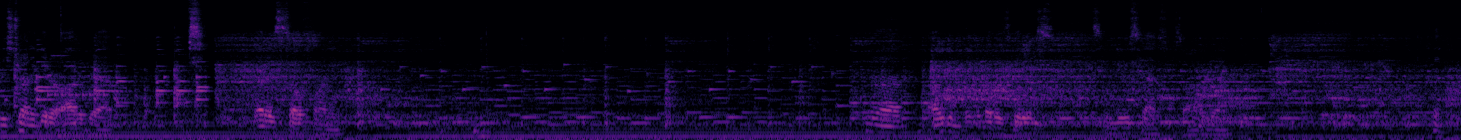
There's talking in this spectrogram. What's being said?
He's trying to get her autograph. That is so funny. Uh, all I can think about is getting some newscasters autograph.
